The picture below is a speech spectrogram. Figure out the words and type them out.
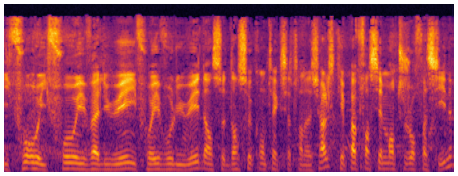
il, faut, il faut évaluer, il faut évoluer dans ce, dans ce contexte international, ce qui n'est pas forcément toujours facile.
